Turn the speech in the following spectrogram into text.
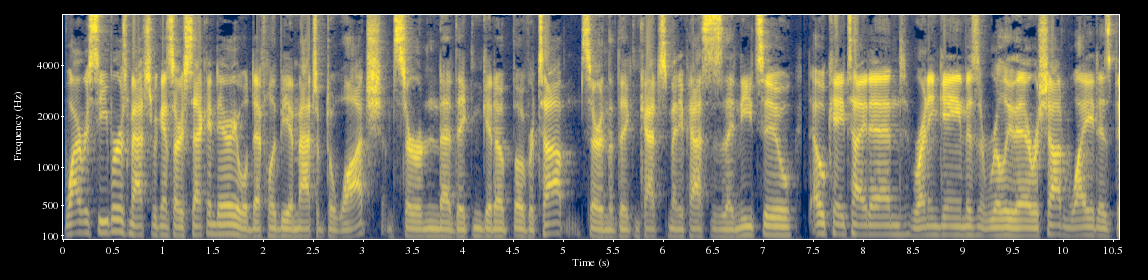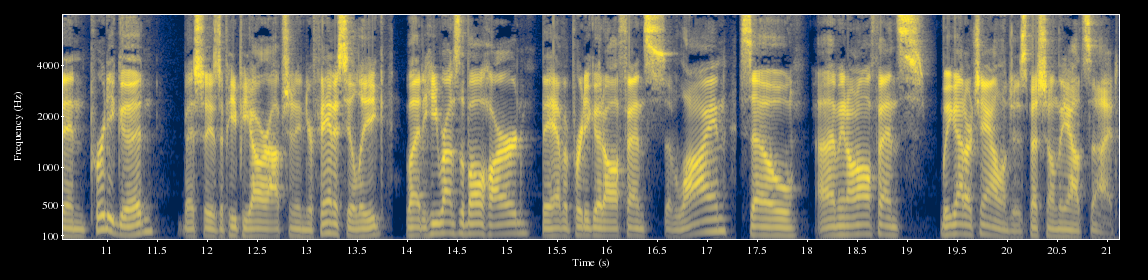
wide receivers matched up against our secondary will definitely be a matchup to watch. I'm certain that they can get up over top, I'm certain that they can catch as many passes as they need to. Okay, tight end, running game isn't really there. Rachaad White has been pretty good especially as a PPR option in your fantasy league. But he runs the ball hard. They have a pretty good offensive line. So, I mean, on offense, we got our challenges, especially on the outside.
